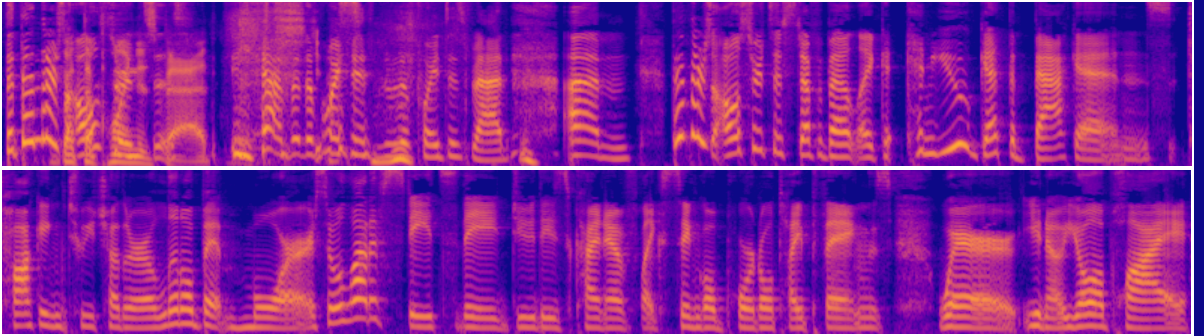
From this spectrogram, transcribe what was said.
But then there's but all the point sorts is of, bad. Yeah, but the point is the point is bad. Um, then there's all sorts of stuff about like, can you get the back ends talking to each other a little bit more? So a lot of states they do these kind of like single portal type things where you know you'll apply,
